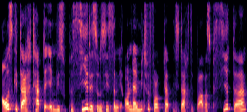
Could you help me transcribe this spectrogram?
ausgedacht hatte, irgendwie so passiert ist und sie es dann online mitverfolgt hat und sie dachte, boah, was passiert da?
